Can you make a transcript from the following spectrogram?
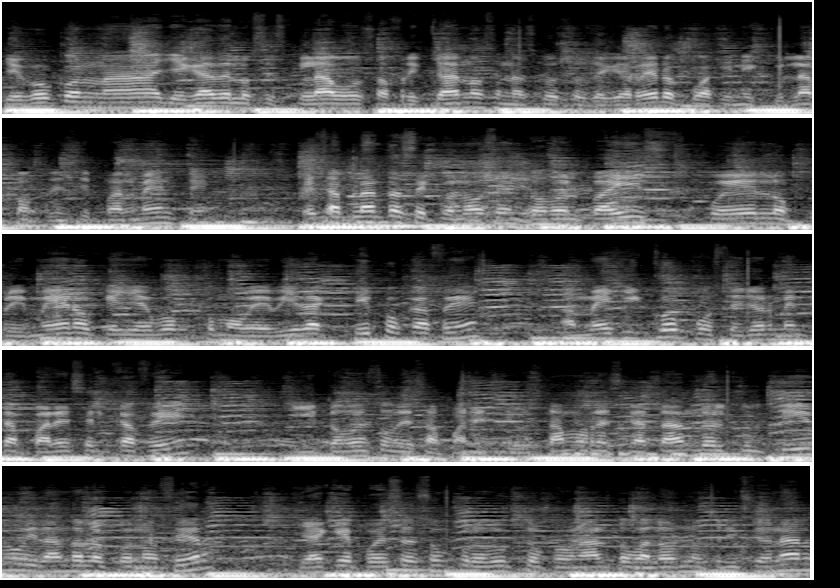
Llegó con la llegada de los esclavos africanos en las costas de Guerrero, Coajinicuilapa principalmente. Esta planta se conoce en todo el país, fue lo primero que llevó como bebida tipo café a México, posteriormente aparece el café y todo esto desapareció. Estamos rescatando el cultivo y dándolo a conocer, ya que pues es un producto con alto valor nutricional.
